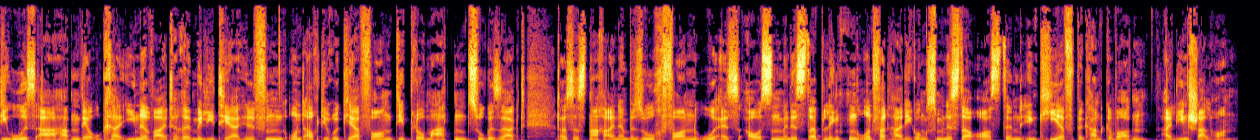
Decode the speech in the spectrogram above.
Die USA haben der Ukraine weitere Militärhilfen und auch die Rückkehr von Diplomaten zugesagt. Das ist nach einem Besuch von US-Außenminister Blinken und Verteidigungsminister Austin in Kiew bekannt geworden. Eileen Schallhorn.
